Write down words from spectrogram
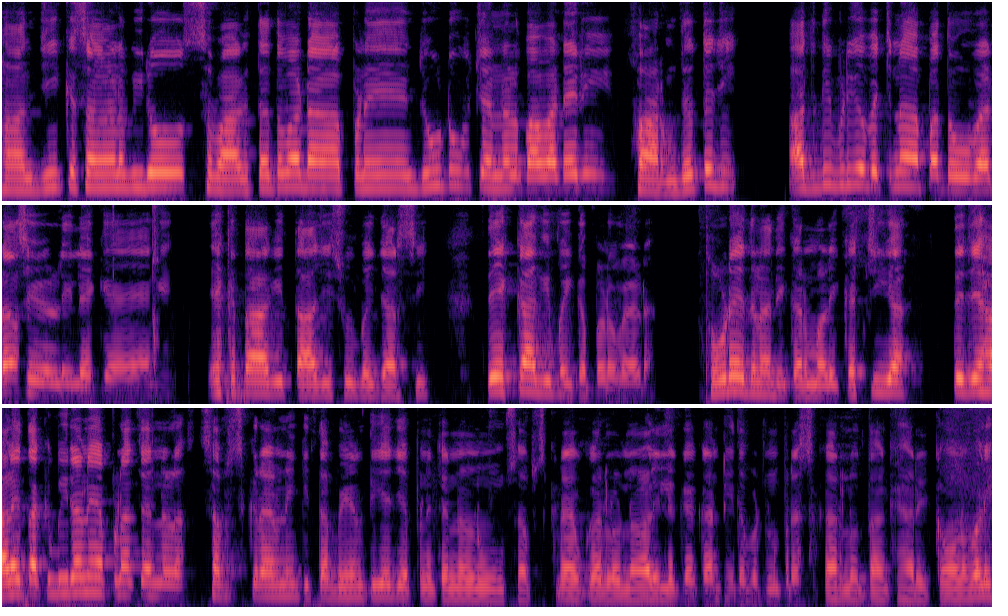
ਹਾਂਜੀ, ਕਿਸਾਨ ਵੀਰੋ, ਸਵਾਗਤ ਹੈ ਤੁਹਾਡਾ ਆਪਣੇ YouTube channel Pawa dairy farm ਦੇ ਉੱਤੇ ਜੀ। ਅੱਜ ਦੀ ਵੀਡੀਓ ਵਿੱਚ ਨਾ ਆਪਾਂ ਦੋ ਵੈੜਾਂ ਸੇਲ ਲਈ ਲੈ ਕੇ ਆਏ ਆਂਗੇ ਇੱਕ ਤਾਂ ਆ ਗਈ ਤਾਜੀ ਸੂਈ ਬਈ ਜਰਸੀ ਤੇ ਇੱਕ ਆ ਗਈ ਬਈ ਗੱਬਣ ਵੈੜ। ਥੋੜੇ ਦਿਨਾਂ ਦੀ ਕਰਮ ਵਾਲੀ ਕੱਚੀ ਆ ਤੇ ਜੇ ਹਾਲੇ ਤੱਕ ਵੀਰਾਂ ਨੇ ਆਪਣਾ ਚੈਨਲ ਸਬਸਕ੍ਰਾਈਬ ਨਹੀਂ ਕੀਤਾ, ਬੇਨਤੀ ਹੈ ਜੇ ਆਪਣੇ ਚੈਨਲ ਨੂੰ ਸਬਸਕ੍ਰਾਈਬ ਕਰ ਲਓ, ਨਾਲ ਹੀ ਲੱਗਿਆ ਘੰਟੀ ਦਾ ਬਟਨ ਪ੍ਰੈਸ ਕਰ ਲਓ ਤਾਂ ਕਿ ਹਰ ਇੱਕ ਆਉਣ ਵਾਲੀ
